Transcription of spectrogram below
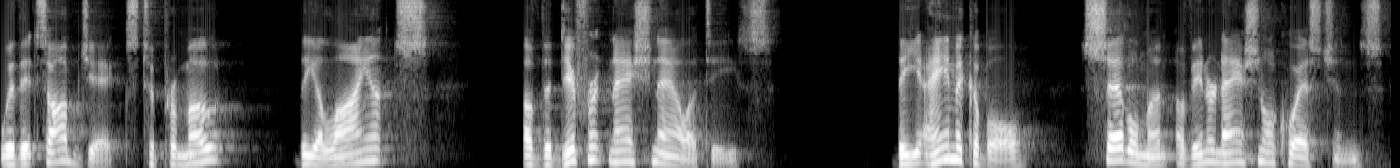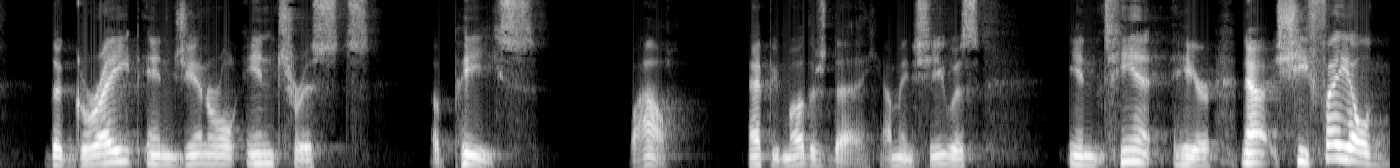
with its objects to promote the alliance of the different nationalities, the amicable settlement of international questions, the great and general interests of peace. Wow. Happy Mother's Day. I mean, she was intent here. Now, she failed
